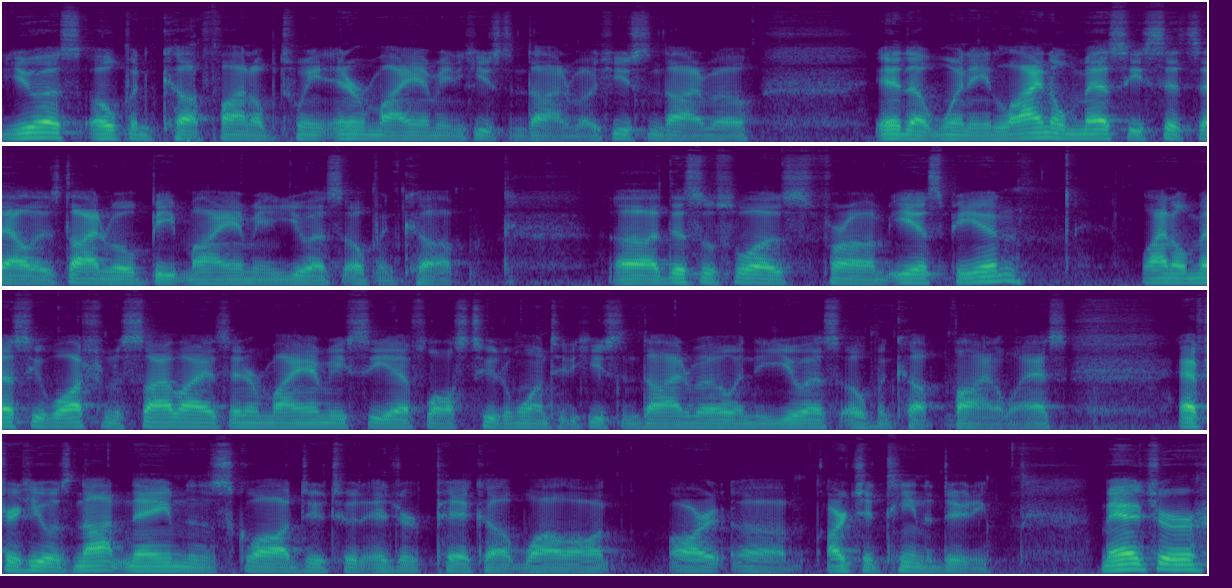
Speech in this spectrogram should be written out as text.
U.S. Open Cup final between Inter Miami and Houston Dynamo. Houston Dynamo end up winning. Lionel Messi sits out as Dynamo beat Miami in U.S. Open Cup. Uh, this was, was from ESPN. Lionel Messi watched from the sidelines. Inter Miami CF lost two to one to the Houston Dynamo in the U.S. Open Cup final. As after he was not named in the squad due to an injured pickup while on Ar- uh, Argentina duty. Manager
